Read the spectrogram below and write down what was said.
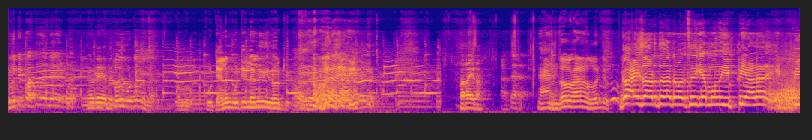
നൂറ്റി പത്ത് തന്നെ ഉള്ളു. അതെ അതെ. മുപ്പത് കൂട്ടുന്നില്ല നമ്മൾ കൂട്ടിയാലും കൂട്ടിയില്ലാലും നീ തോറ്റു പറയടാ. ഗായ്സ് അടുത്തതായിട്ട് മത്സരിക്കാൻ പോകുന്ന ഇപ്പിയാണ്. ഇപ്പി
